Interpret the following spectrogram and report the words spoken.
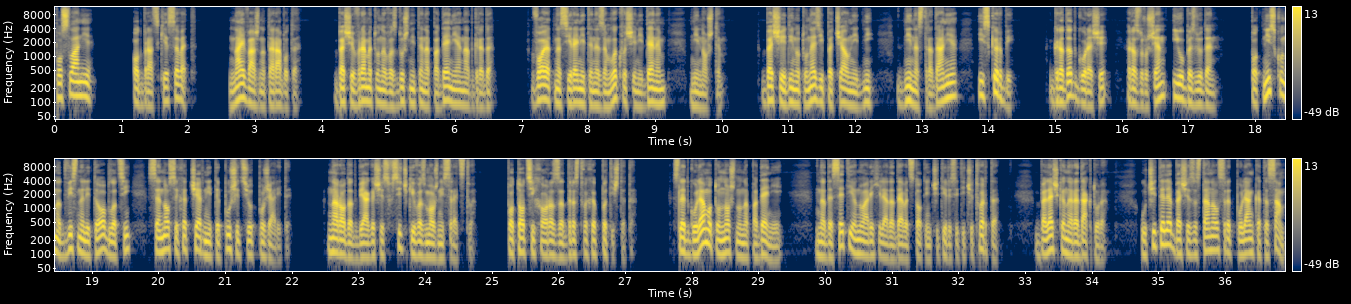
Послание от братския съвет. Най-важната работа беше времето на въздушните нападения над града. Воят на сирените не замлъкваше ни денем, ни нощем. Беше един от онези печални дни, дни на страдания и скърби. Градът гореше, разрушен и обезлюден. Под ниско надвисналите облаци се носеха черните пушици от пожарите. Народът бягаше с всички възможни средства. Потоци хора задръстваха пътищата. След голямото нощно нападение, на 10 януари 1944 бележка на редактора. Учителя беше застанал сред полянката сам.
